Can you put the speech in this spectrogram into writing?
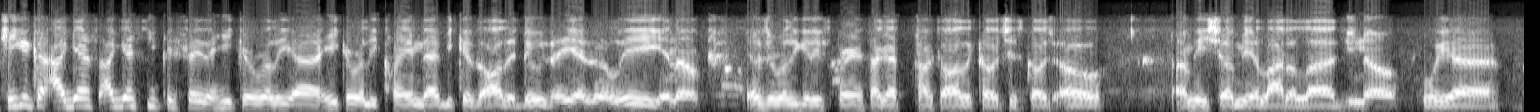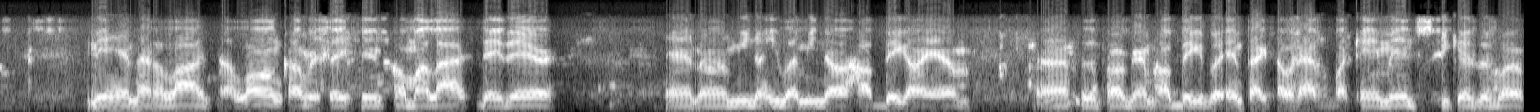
he could I guess I guess you could say that he could really uh, he could really claim that because of all the dudes that he has in the league. You know, it was a really good experience. I got to talk to all the coaches, Coach O. Um, he showed me a lot of love. You know, we uh, me and him had a lot, a long conversation on my last day there, and um, you know, he let me know how big I am uh, for the program, how big of an impact I would have if I came in, just because of uh,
